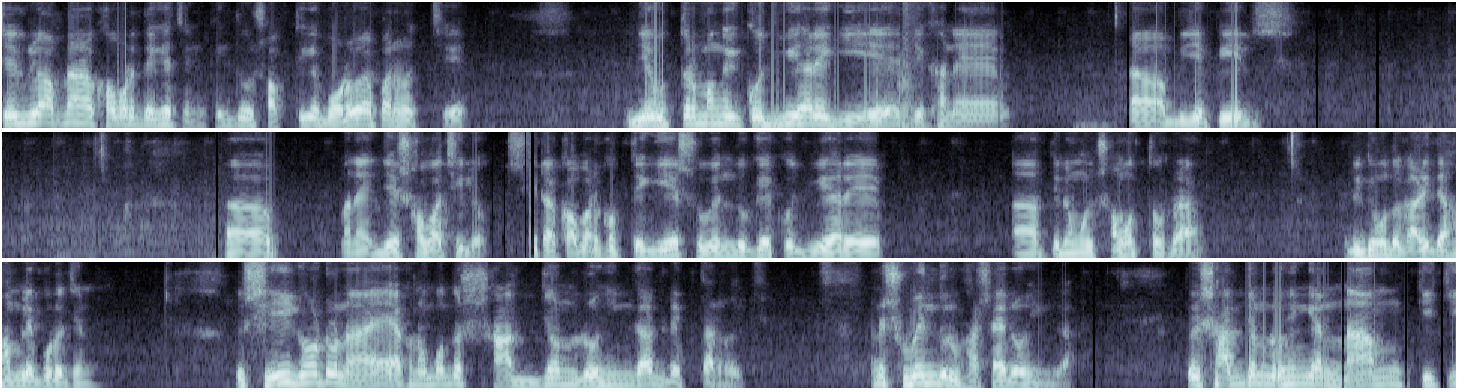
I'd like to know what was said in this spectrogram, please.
সেগুলো আপনারা খবর দেখেছেন। কিন্তু সব থেকে বড় ব্যাপার হচ্ছে যে উত্তরবঙ্গে কোচবিহারে গিয়ে যেখানে বিজেপির মানে যে সভা ছিল, সেটা কভার করতে গিয়ে শুভেন্দুকে কোচবিহারে তৃণমূল সমর্থকরা রীতিমতো গাড়িতে হামলে পড়েছেন। তো সেই ঘটনায় এখনও পর্যন্ত সাতজন রোহিঙ্গা গ্রেপ্তার হয়েছে। মানে শুভেন্দুর ভাষায় রোহিঙ্গা। তো এই সাতজন রোহিঙ্গার নাম কি কি,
